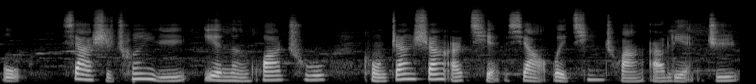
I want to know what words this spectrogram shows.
步。夏始春余，叶嫩花初，恐沾衫而浅笑，为轻船而敛之。”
